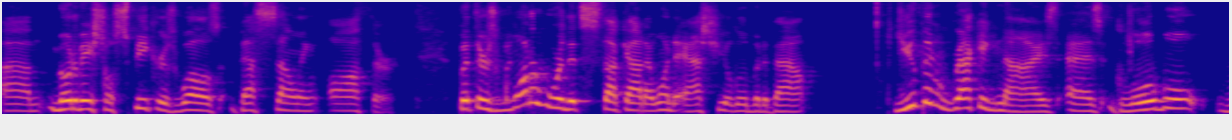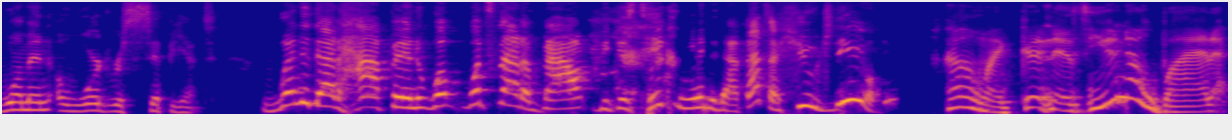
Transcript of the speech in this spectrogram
um, motivational speaker as well as best-selling author. But there's one award that stuck out. I wanted to ask you a little bit about You've been recognized as Global Woman Award recipient. When did that happen? What what's that about? Because take me into that. That's a huge deal. Oh my goodness. You know what?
